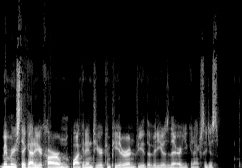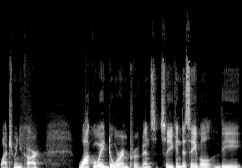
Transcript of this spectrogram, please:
memory stick out of your car and walk it into your computer and view the videos there. You can actually just watch them in your car. Walk away door improvements. So you can disable the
